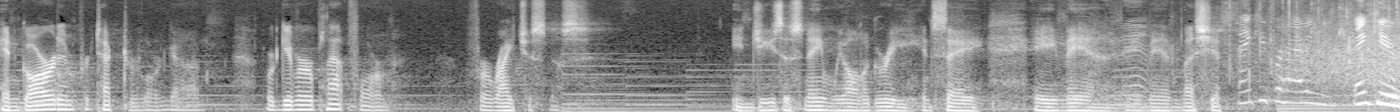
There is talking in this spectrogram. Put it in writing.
And guard and protect her, Lord God. Lord, give her a platform for righteousness. In Jesus' name, we all agree and say, Amen. Amen. Bless you. Thank you for having me. Thank you.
